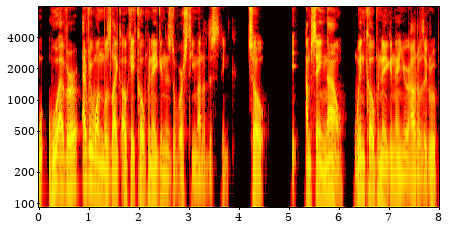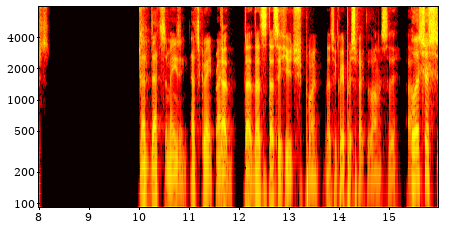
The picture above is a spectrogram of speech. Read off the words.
wh- whoever everyone was like okay copenhagen is the worst team out of this thing so I- i'm saying now win copenhagen and you're out of the groups that that's amazing that's great right That that that's that's a huge point. That's a great perspective, honestly. Um, Let's just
